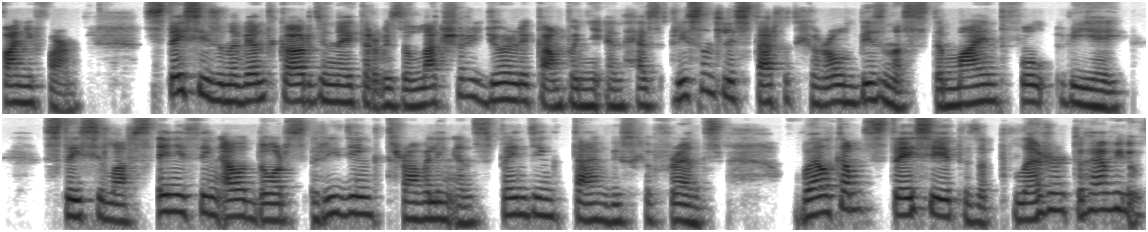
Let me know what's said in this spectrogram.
Funny Farm. Stacey is an event coordinator with a luxury jewelry company and has recently started her own business, the Mindful VA. Stacey loves anything outdoors, reading, traveling, and spending time with her friends. Welcome, Stacey. It is a pleasure to have you.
